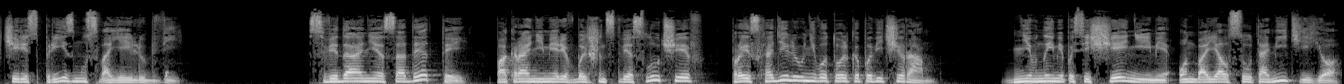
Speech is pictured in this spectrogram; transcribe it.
через призму своей любви. Свидание с Адеттой – по крайней мере в большинстве случаев, происходили у него только по вечерам. Дневными посещениями он боялся утомить ее,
